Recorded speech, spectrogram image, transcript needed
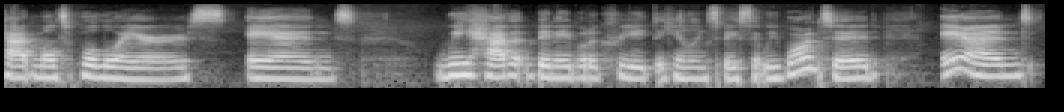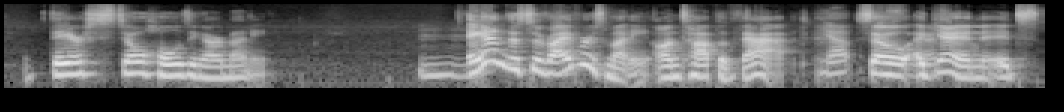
had multiple lawyers and we haven't been able to create the healing space that we wanted. And they're still holding our money and the survivors money on top of that. Yep. So again, it's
